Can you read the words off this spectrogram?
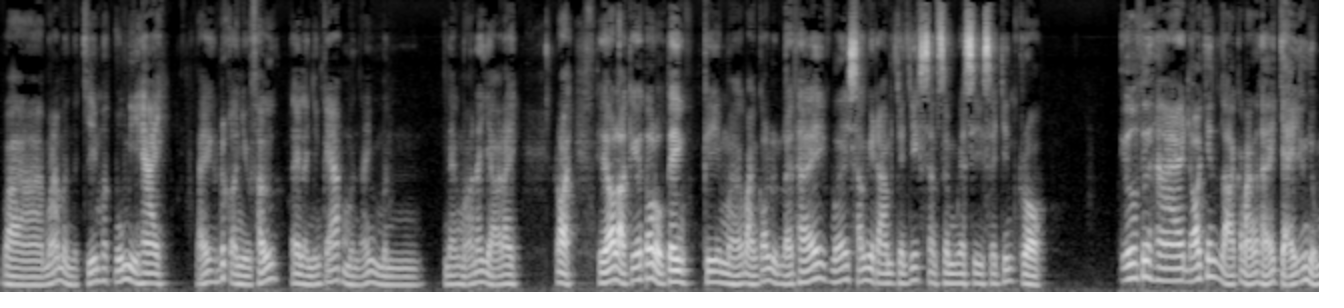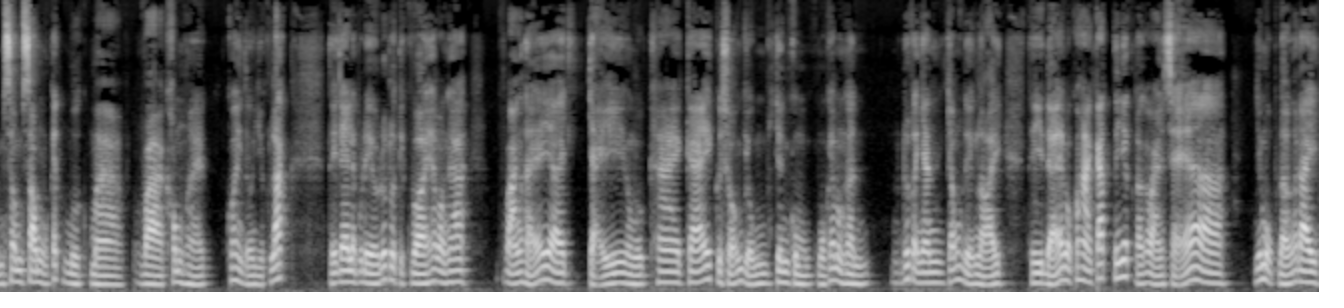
và máy mình chiếm hết 42 đấy, rất là nhiều thứ. Đây là những cái app mình ấy mình đang mở nãy giờ đây. Rồi, thì đó là cái yếu tố đầu tiên khi mà các bạn có được lợi thế với 6 GB RAM trên chiếc Samsung Galaxy S9 Pro. Yếu tố thứ hai đó chính là các bạn có thể chạy ứng dụng song song một cách mượt mà và không hề có hiện tượng giật lắc. Thì đây là một điều rất là tuyệt vời ha bạn ha bạn có thể ờ, chạy một hai cái cửa sổ ứng dụng trên cùng một cái màn hình rất là nhanh chóng tiện lợi thì để mà có hai cách thứ nhất là các bạn sẽ ờ, nhấn một lần ở đây.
